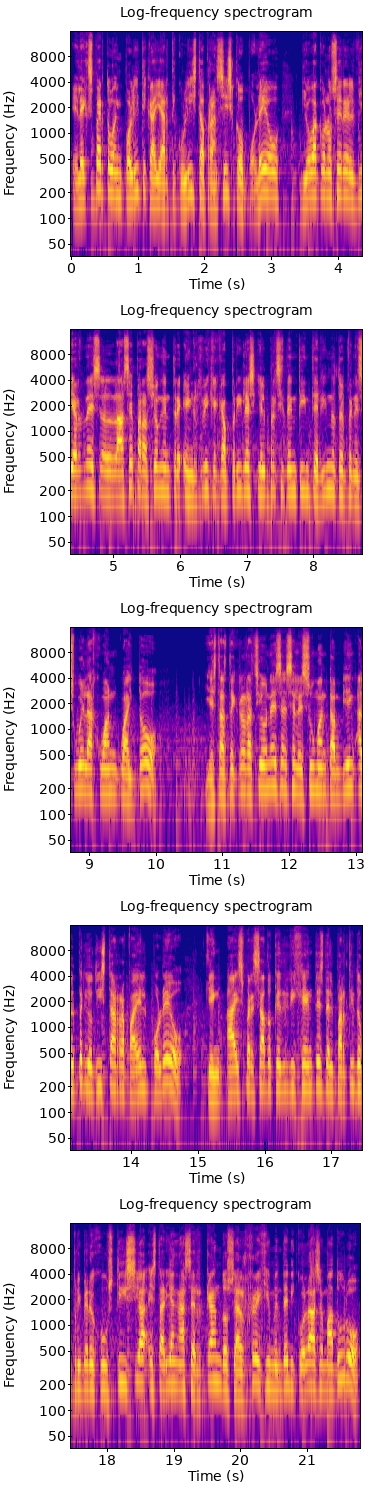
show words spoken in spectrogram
El experto en política y articulista Francisco Poleo dio a conocer el viernes la separación entre Enrique Capriles y el presidente interino de Venezuela, Juan Guaidó, y estas declaraciones se le suman también al periodista Rafael Poleo, quien ha expresado que dirigentes del Partido Primero Justicia estarían acercándose al régimen de Nicolás Maduro,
